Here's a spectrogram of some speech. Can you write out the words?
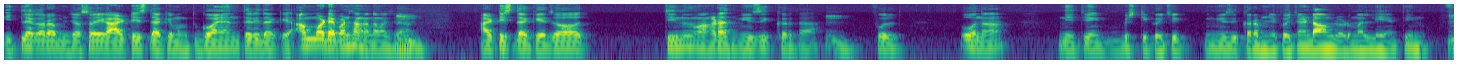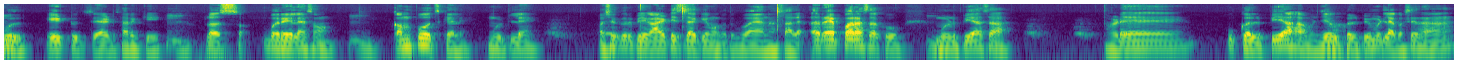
इतलें करप म्हणजे असो एक आर्टिस्ट दाखय म्हाका तूं गोंयांत तरी दाखय. हांव मोठेपण सांगना म्हाज्या आर्टिस्ट दाखय जो तिनूय वांगडात म्युजीक करता. फूल ओ ना? न्ही ती बिश्टी खंयची म्युजीक करप म्हणजे खंयच्यान डावनलोड मारली हें तीन. फूल ए टू झॅड सारकी प्लस बरयलें सॉंग कंपोज केलें म्हटलें अशें करपी एक आर्टिस्ट दाखय म्हाका तूं गोंयान आसा जाल्यार. रॅपर आसा खूब म्हणपी आसा. थोडे उकलपी आहा म्हणजे उकलपी म्हटल्यार कशें सांग?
